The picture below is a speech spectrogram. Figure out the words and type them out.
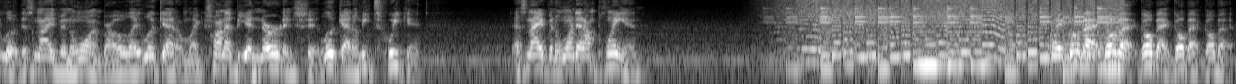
look, this is not even the one, bro. Like, look at him. Like, trying to be a nerd and shit. Look at him. He tweaking. That's not even the one that I'm playing. Wait, go back, go back, go back, go back, go back.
